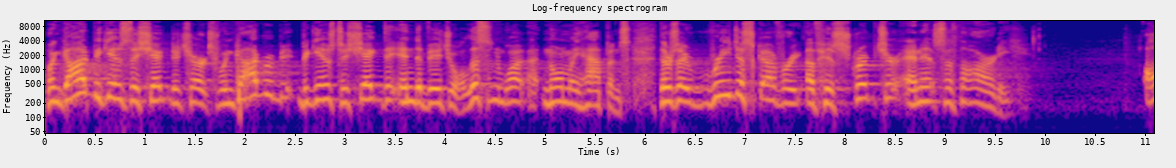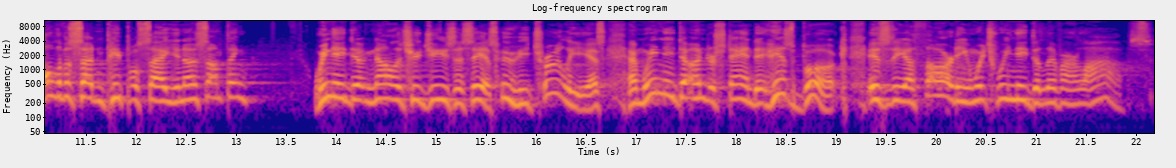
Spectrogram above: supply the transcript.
when God begins to shake the church, when God re- begins to shake the individual? Listen to what normally happens there's a rediscovery of His scripture and its authority. All of a sudden, people say, you know something? We need to acknowledge who Jesus is, who he truly is, and we need to understand that his book is the authority in which we need to live our lives.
